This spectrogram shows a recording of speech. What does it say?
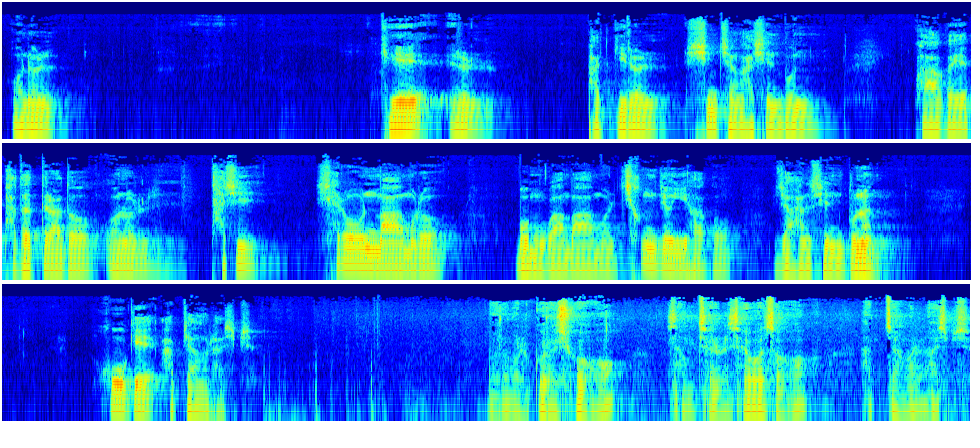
오늘 기회를 받기를 신청하신 분, 과거에 받았더라도 오늘 다시 새로운 마음으로 몸과 마음을 청정히 하고 이제 하신 분은 호계 합장을 하십시오. 무릎을 꿇으시고 상체를 세워서 합장을 하십시오.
